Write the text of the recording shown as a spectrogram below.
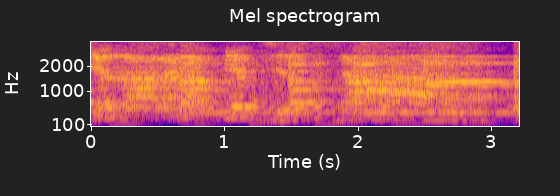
you're lining up your tits time.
